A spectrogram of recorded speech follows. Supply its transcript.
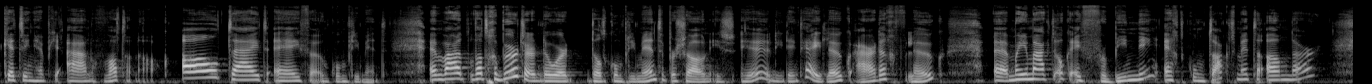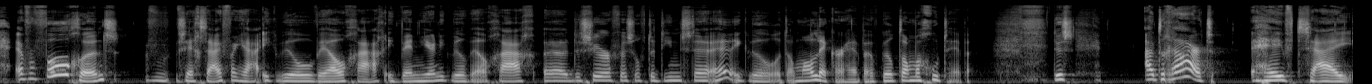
ketting heb je aan of wat dan ook. Altijd even een compliment. En wat, wat gebeurt er door dat compliment? De persoon is, die denkt, hé, hey, leuk, aardig, leuk. Uh, maar je maakt ook even verbinding, echt contact met de ander. En vervolgens zegt zij van ja, ik wil wel graag, ik ben hier en ik wil wel graag uh, de service of de diensten, hè, ik wil het allemaal lekker hebben, ik wil het allemaal goed hebben. Dus uiteraard heeft zij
